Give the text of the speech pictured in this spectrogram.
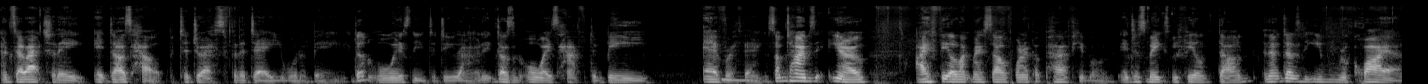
And so, actually, it does help to dress for the day you want to be. You don't always need to do that, and it doesn't always have to be everything. Mm. Sometimes, you know, I feel like myself when I put perfume on. It just makes me feel done, and that doesn't even require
